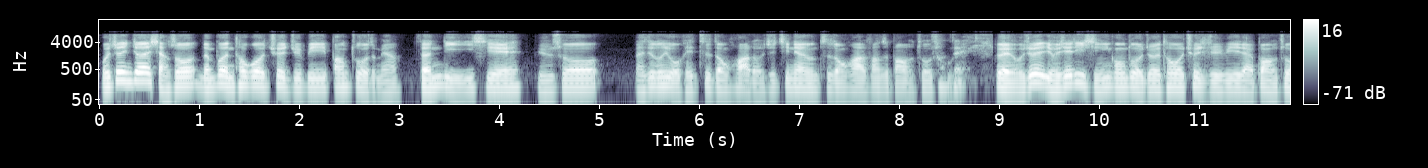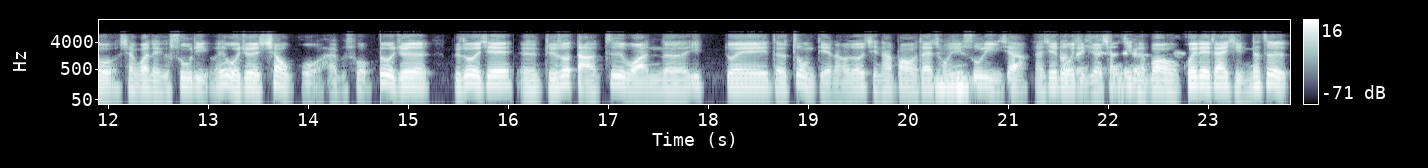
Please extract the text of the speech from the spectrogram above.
我最近就在想说，能不能透过 ChatGPT 帮助我怎么样整理一些，比如说哪些东西我可以自动化的，我就尽量用自动化的方式帮我做出来。对，对我觉得有一些例行性工作，我就会透过 ChatGPT 来帮我做相关的一个梳理，哎，我觉得效果还不错。所以我觉得。比如说有一些呃，比如说打字完了一堆的重点啊，我都请他帮我再重新梳理一下，哪些逻辑比较相近的，帮我归类在一起。那这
